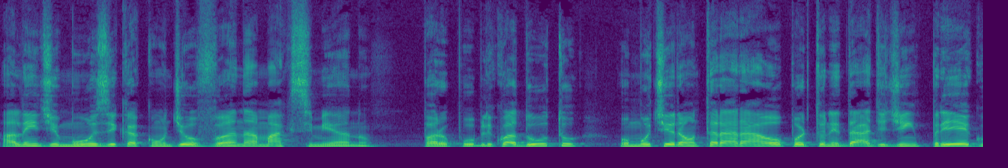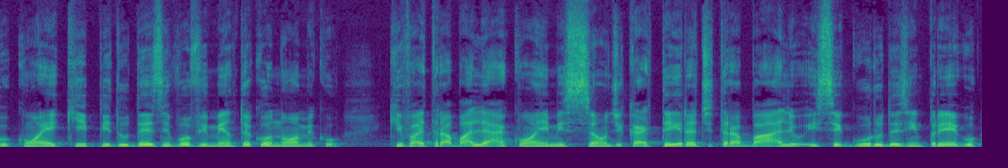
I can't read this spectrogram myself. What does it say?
além de música com Giovanna Maximiano. Para o público adulto, o mutirão trará a oportunidade de emprego com a equipe do desenvolvimento econômico, que vai trabalhar com a emissão de carteira de trabalho e seguro-desemprego,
